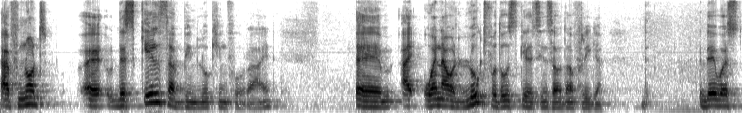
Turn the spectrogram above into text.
I've not uh, the skills I've been looking for. Right, um, I, when I looked for those skills in South Africa, th- there was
